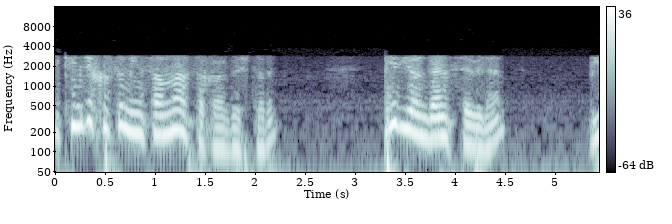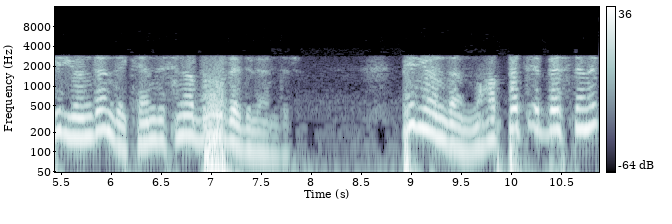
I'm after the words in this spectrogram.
İkinci kısım insanlarsa kardeşlerim, bir yönden sevilen, bir yönden de kendisine buğz edilendir. Bir yönden muhabbet beslenir,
